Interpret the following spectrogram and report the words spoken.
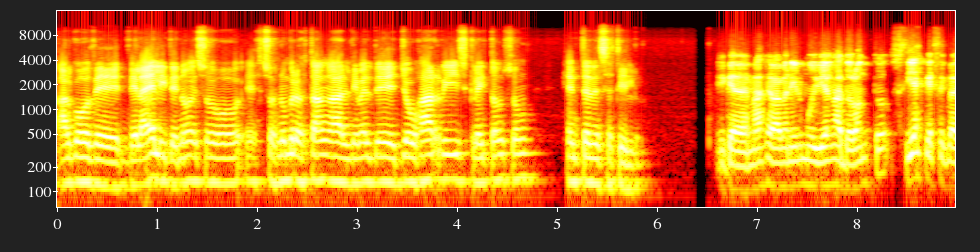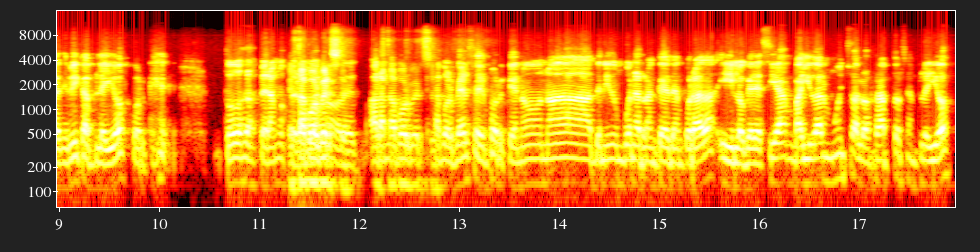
algo de, la élite, ¿no? Eso, esos números están al nivel de Joe Harris, Clay Thompson, gente de ese estilo y que además le va a venir muy bien a Toronto si es que se clasifica a playoffs porque todos lo esperamos. Está por verse. Ahora está por verse. Está por verse porque no, no ha tenido un buen arranque de temporada y lo que decía, va a ayudar mucho a los Raptors en playoffs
